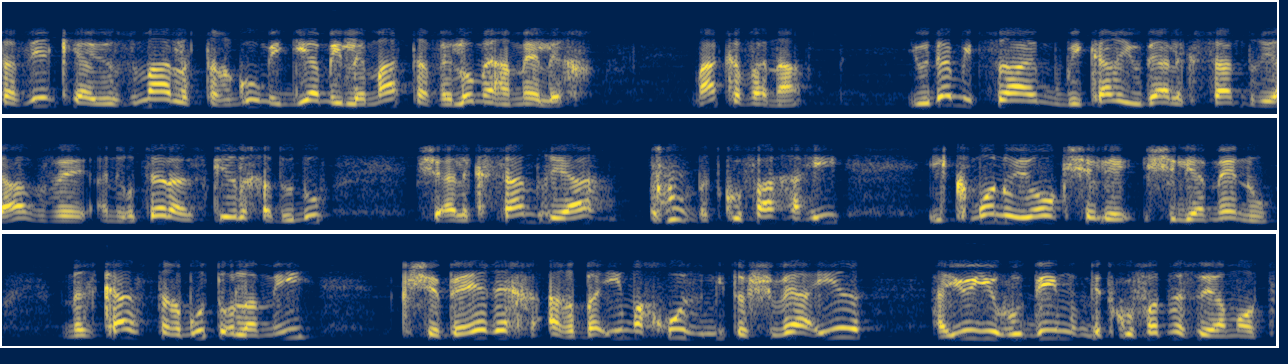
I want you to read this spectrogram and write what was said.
סביר כי היוזמה לתרגום הגיעה מלמטה ולא מהמלך. מה הכוונה? יהודי מצרים, ובעיקר יהודי אלכסנדריה, ואני רוצה להזכיר לך, דודו, שאלכסנדריה בתקופה ההיא היא כמו ניו יורק של, של ימינו, מרכז תרבות עולמי, כשבערך 40% מתושבי העיר היו יהודים בתקופות מסוימות.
